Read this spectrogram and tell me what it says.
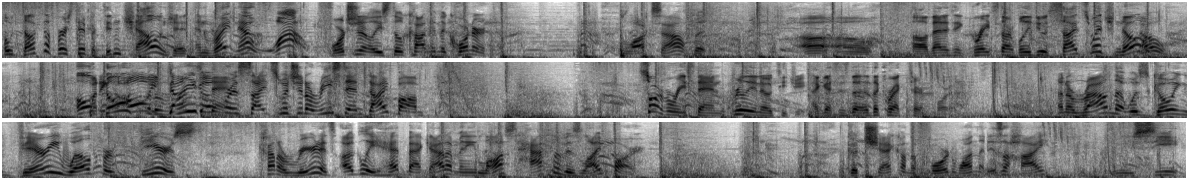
Oh, ducked the first hit, but didn't challenge it, and right now, wow! Fortunately, still caught in the corner. Blocks out, but uh-oh. Oh, that is a great start. Will he do a side switch? No. Oh, Oh, but he, oh, for he does go for a side switch and a restand dive bomb. Sort of a restand, really an OTG, I guess is the, the correct term for it. And a round that was going very well for Fierce kind of reared its ugly head back at him and he lost half of his life bar. Good check on the forward one. That is a high. And you see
